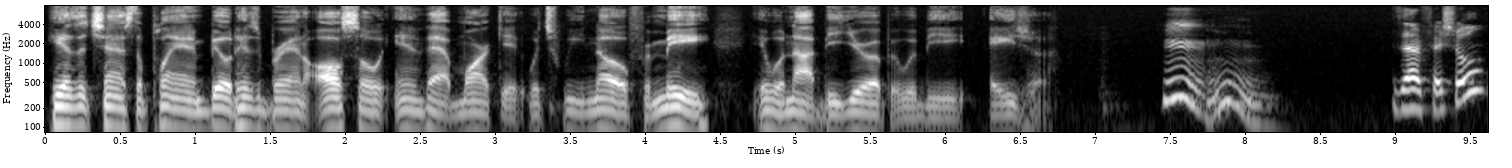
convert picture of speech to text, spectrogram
He has a chance to play and build his brand also in that market, which we know for me, it will not be Europe, it would be Asia. Hmm. Is that official?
